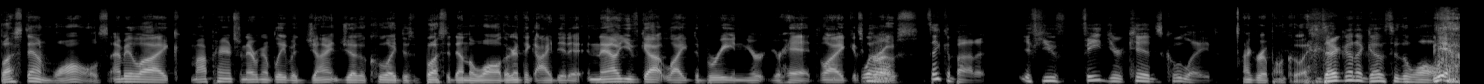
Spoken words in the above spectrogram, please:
busts down walls. I'd be like my parents are never gonna believe a giant jug of Kool Aid just busted down the wall. They're gonna think I did it, and now you've got like debris in your your head. Like it's Well, gross. Think about it. If you feed your kids Kool Aid, I grew up on Kool Aid. they're gonna go through the wall. yeah,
